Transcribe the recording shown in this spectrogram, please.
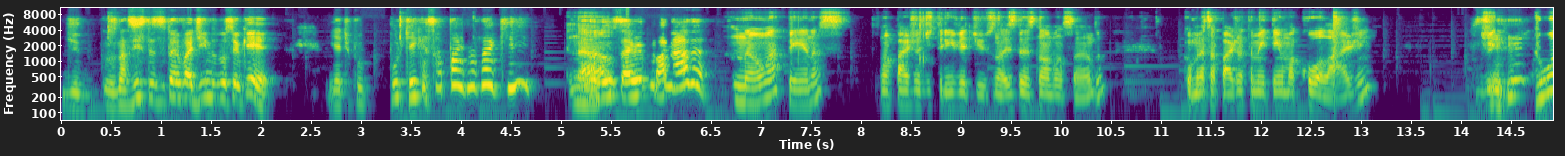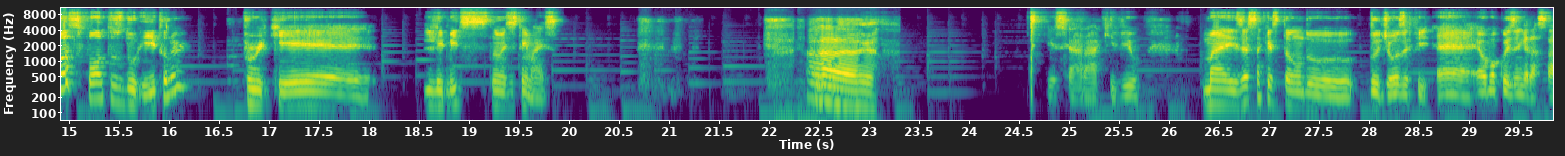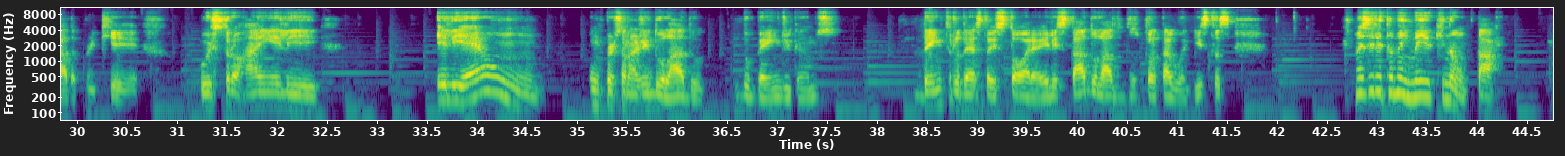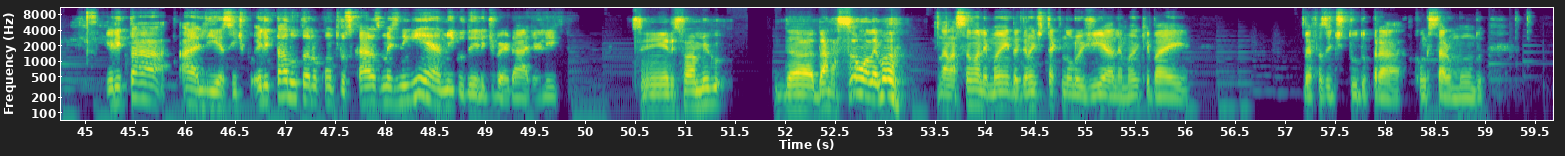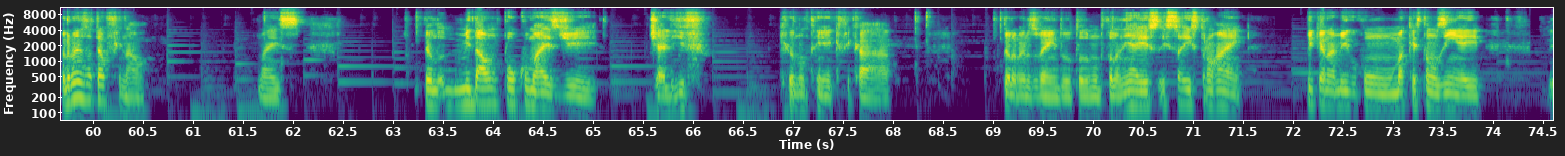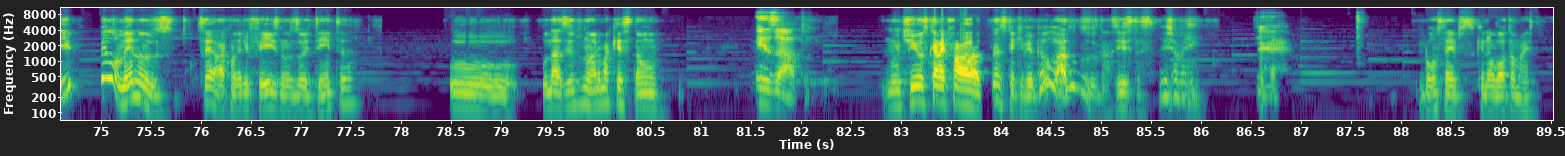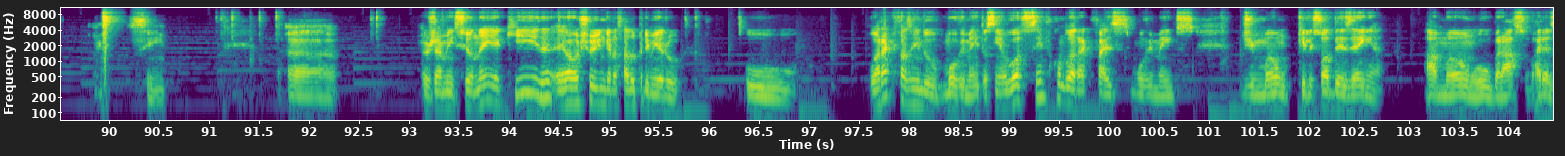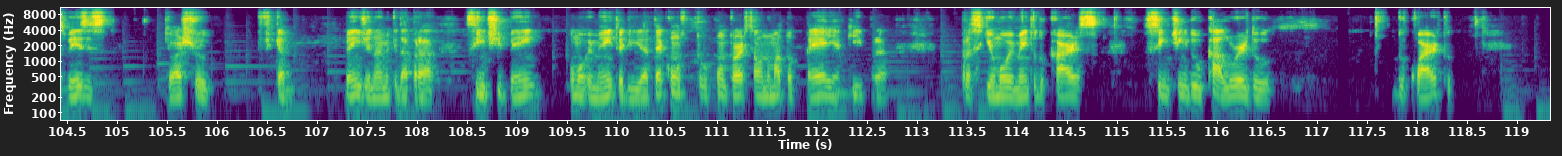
de. Os nazistas estão invadindo não sei o quê. E é tipo, por que, que essa página tá aqui? Ela Não, não serve pra nada. não apenas uma página de trivia de os nazistas estão avançando, como nessa página também tem uma colagem de Sim. duas fotos do Hitler, porque limites não existem mais. Ah, Esse Araki, viu? Mas essa questão do, do Joseph é, é uma coisa engraçada, porque o Stroheim, ele. Ele é um, um personagem do lado do bem, digamos. Dentro desta história, ele está do lado dos protagonistas. Mas ele também meio que não tá. Ele tá ali, assim, tipo, ele tá lutando contra os caras, mas ninguém é amigo dele de verdade. Ele, Sim, eles são amigo da, da nação alemã. na nação alemã, e da grande tecnologia alemã que vai vai fazer de tudo pra conquistar o mundo, pelo menos até o final. Mas pelo- me dá um pouco mais de, de alívio que eu não tenha que ficar pelo menos vendo todo mundo falando, e é isso, isso aí, Stromheim, pequeno amigo com uma questãozinha aí. E pelo menos, sei lá, quando ele fez nos 80, o, o nazismo não era uma questão. Exato. Não tinha os caras que falavam, "Não, você tem que ver pelo lado dos nazistas, veja bem. É. Bons tempos, que não voltam mais. Sim. Ah, eu já mencionei aqui, né? Eu acho engraçado primeiro o, o Araki fazendo movimento, assim. Eu gosto sempre quando o Araki faz movimentos de mão, que ele só desenha a mão ou o braço várias vezes, que eu acho fica bem dinâmico, dá pra sentir bem o movimento. Ele até con- contorce a onomatopeia aqui pra seguir o movimento do Cars, sentindo o calor do, do quarto.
